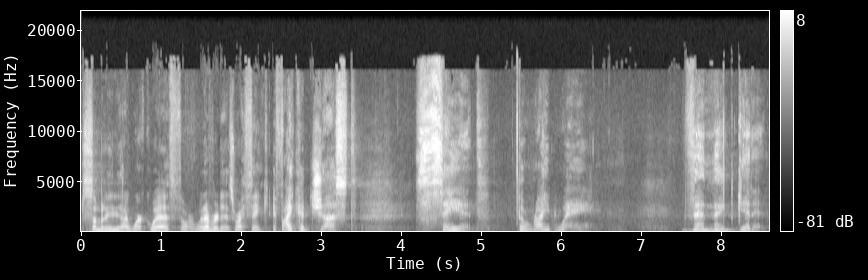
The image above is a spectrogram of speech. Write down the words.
somebody that I work with or whatever it is, where I think, if I could just say it the right way, then they'd get it.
